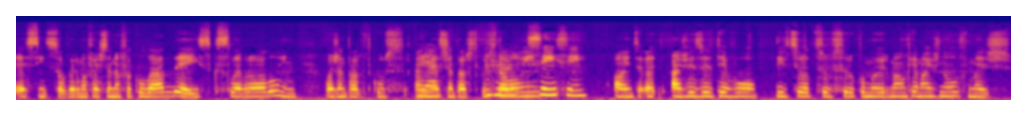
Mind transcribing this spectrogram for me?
assim, se houver uma festa na faculdade, é isso que celebra o Halloween. Ou jantar de curso. Há Yeah. imensos jantares de curso de Uhum, Halloween. Sim, sim. Ou então, às vezes até vou pedir de ser outra travessura com o meu irmão, que é mais novo, mas,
